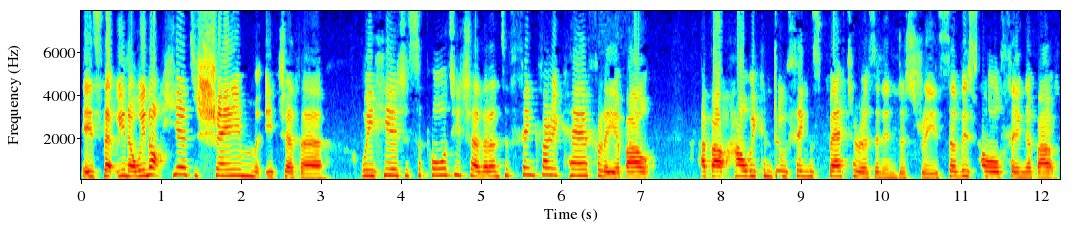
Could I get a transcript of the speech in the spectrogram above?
is that you know we're not here to shame each other. We're here to support each other and to think very carefully about about how we can do things better as an industry. So this whole thing about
